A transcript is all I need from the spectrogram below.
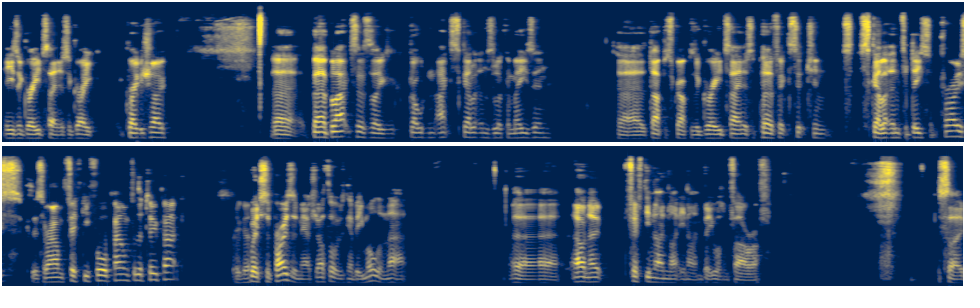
he's agreed saying it's a great great show. Uh, Bear Black says those golden axe skeletons look amazing. Uh, Dapper Scrappers agreed saying it's a perfect kitchen skeleton for decent price because it's around fifty four pound for the two pack, Pretty good. which surprises me actually. I thought it was going to be more than that. Uh, oh no, fifty nine ninety nine, but he wasn't far off. So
